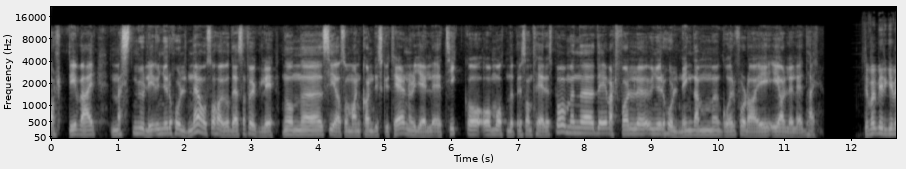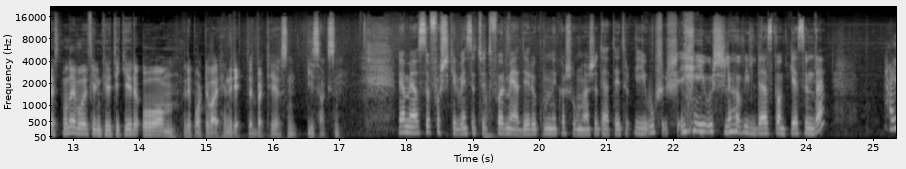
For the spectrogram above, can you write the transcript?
alltid være mest mulig underholdende. Og så har jo det selvfølgelig noen uh, sider som man kan diskutere når det gjelder etikk og, og måten det presenteres på, men uh, det er i hvert fall underholdning de går for da i, i alle ledd her. Det var Birger Vestmo, vår filmkritiker, og reporter var Henriette Bertheussen Isaksen. Vi har med oss forsker ved Institutt for medier og kommunikasjon Universitetet i Oslo, Vilde Skanke Sunde. Hei.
